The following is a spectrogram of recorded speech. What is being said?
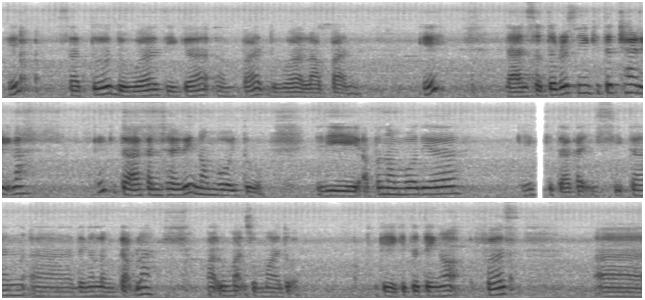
Okay. 1, 2, 3, 4, 2, 8. Okay. Dan seterusnya kita carilah. Okay, kita akan cari nombor itu. Jadi apa nombor dia? Okay, kita akan isikan uh, dengan lengkap lah maklumat semua itu. Okay, kita tengok first uh,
